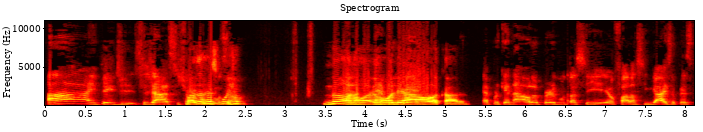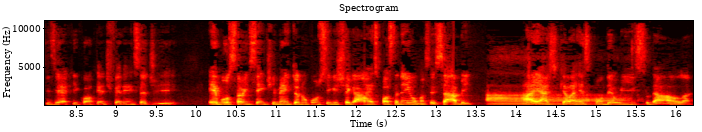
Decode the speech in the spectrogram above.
Ah, entendi. Você já assistiu Mas eu respondi. Não, ah, não, eu é não olhei a aula, cara. É porque na aula eu pergunto assim, eu falo assim, guys, eu pesquisei aqui qual é a diferença de emoção e sentimento, eu não consegui chegar a resposta nenhuma, vocês sabem? Ah. Aí acho que ela respondeu isso da aula.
